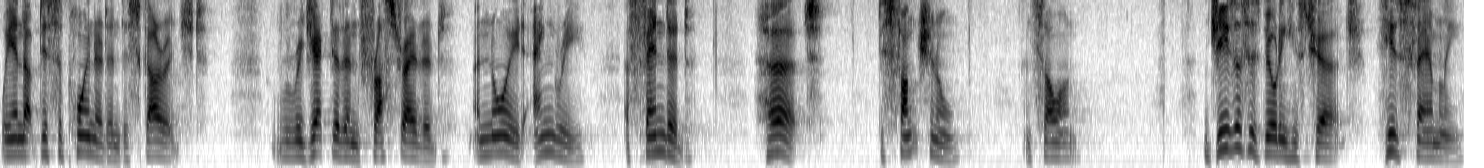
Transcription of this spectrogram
we end up disappointed and discouraged, rejected and frustrated, annoyed, angry, offended, hurt, dysfunctional, and so on. Jesus is building his church, his family,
